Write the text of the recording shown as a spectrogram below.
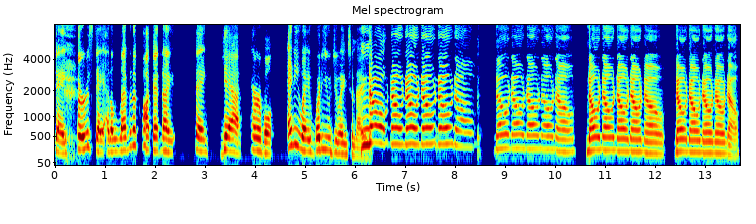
day, Thursday at 11 o'clock at night, saying, yeah, terrible. Anyway, what are you doing tonight? No, no, no, no, no, no. No, no, no, no, no. No, no, no, no, no. No, no, no, no, no.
